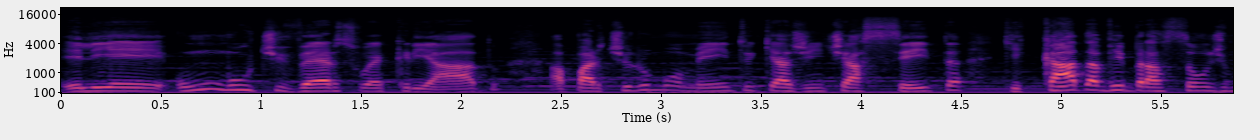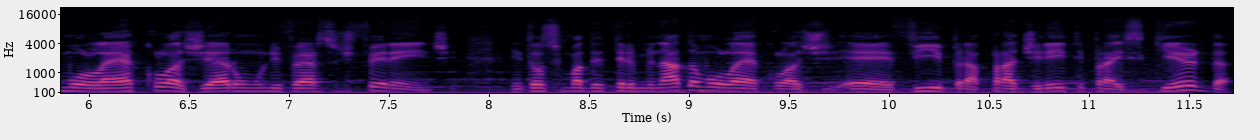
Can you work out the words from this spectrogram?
ele é um multiverso é criado a partir do momento em que a gente aceita que cada vibração de molécula gera um universo diferente. Então, se uma determinada molécula é, vibra para direita e para esquerda,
